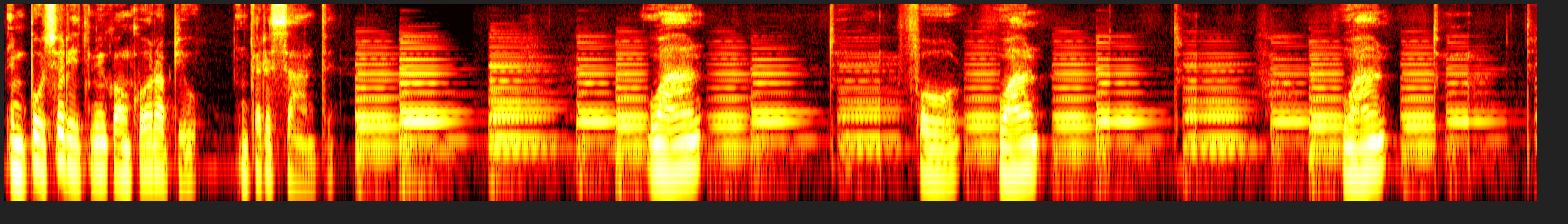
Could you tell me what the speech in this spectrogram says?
impulso ritmico ancora più interessante. One, two, four, one, two, one, two,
